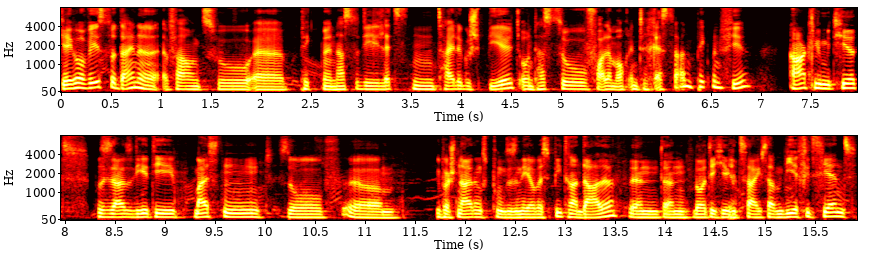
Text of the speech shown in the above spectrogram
Gregor, wie ist so deine Erfahrung zu äh, Pikmin? Hast du die letzten Teile gespielt und hast du vor allem auch Interesse an Pikmin 4? Arg limitiert, muss ich sagen. Also die, die meisten so ähm, Überschneidungspunkte sind eher bei Speedrandale, wenn dann Leute hier ja. gezeigt haben, wie effizient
